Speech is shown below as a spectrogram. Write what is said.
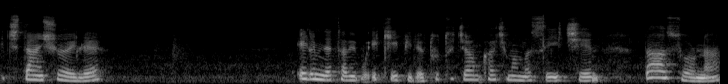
İçten şöyle elimde tabii bu iki ipi de tutacağım kaçmaması için. Daha sonra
